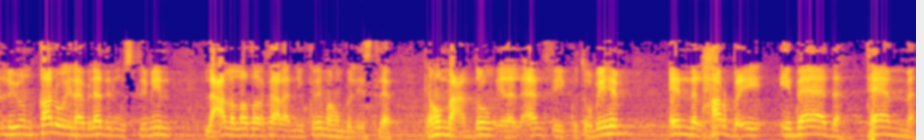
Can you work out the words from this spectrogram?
لينقلوا إلى بلاد المسلمين لعل الله تبارك وتعالى أن يكرمهم بالإسلام. هم عندهم إلى الآن في كتبهم إن الحرب إيه؟ إبادة تامة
